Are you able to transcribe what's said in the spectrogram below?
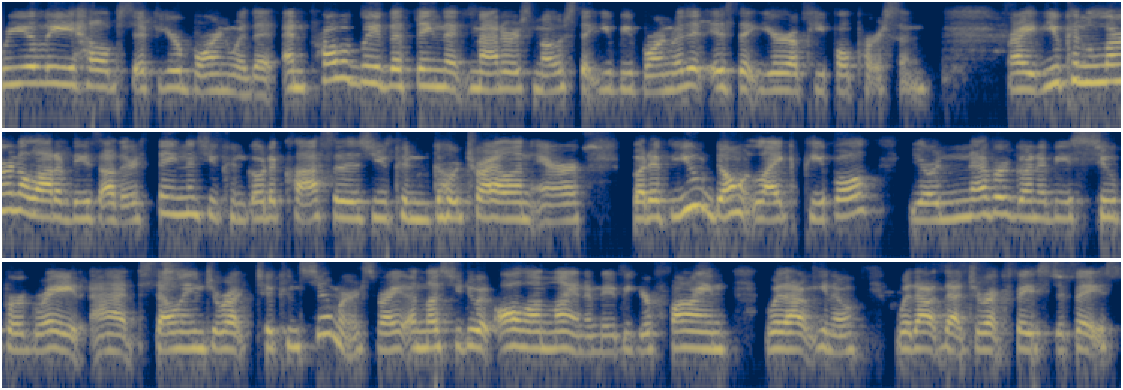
really helps if you're born with it. And probably the thing that matters most that you be born with it is that you're a people person right? You can learn a lot of these other things. You can go to classes, you can go trial and error. But if you don't like people, you're never going to be super great at selling direct to consumers, right? Unless you do it all online and maybe you're fine without, you know, without that direct face to face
